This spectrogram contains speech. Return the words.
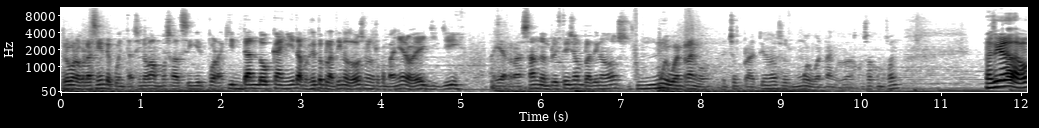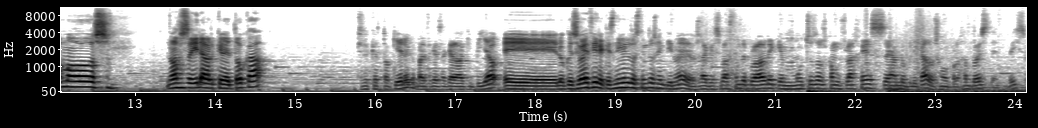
Pero bueno, con la siguiente cuenta, si no vamos a seguir por aquí dando cañita. Por cierto, Platino 2, nuestro compañero, ¿eh? GG. Ahí arrasando en PlayStation, Platino 2 es muy buen rango. De hecho, Platino 2 es muy buen rango, las cosas como son. Así que nada, vamos... Vamos a seguir a ver qué le toca. Si es que esto quiere, que parece que se ha quedado aquí pillado. Eh, lo que os iba a decir es que es nivel 229, o sea que es bastante probable que muchos de los camuflajes sean duplicados, como por ejemplo este, ¿veis?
